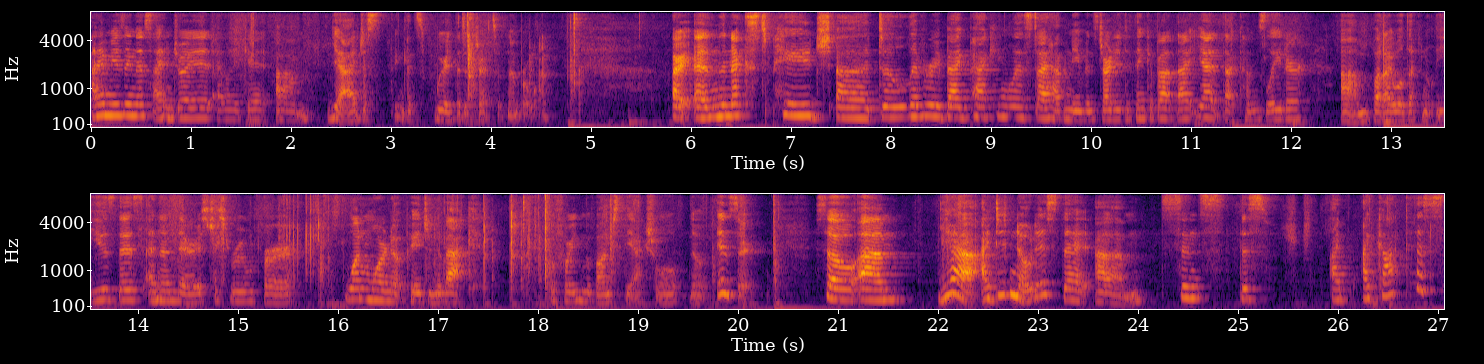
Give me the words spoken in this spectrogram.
I am using this. I enjoy it. I like it. Um, yeah, I just think it's weird that it starts with number one. All right, and the next page, uh, delivery bag packing list. I haven't even started to think about that yet. That comes later. Um, but I will definitely use this. And then there is just room for one more note page in the back before you move on to the actual note insert. So um, yeah, I did notice that um, since this, I, I got this,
